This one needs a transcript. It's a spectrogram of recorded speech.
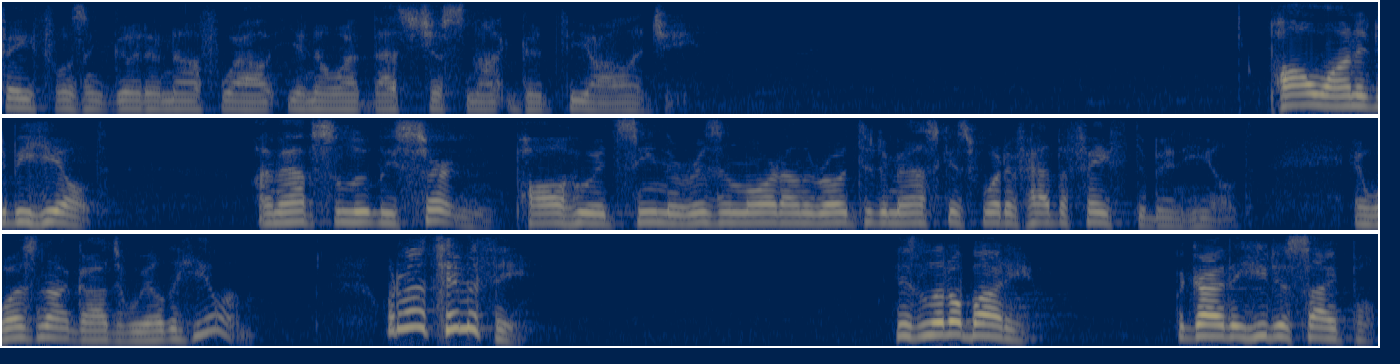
faith wasn't good enough, well, you know what? That's just not good theology. Paul wanted to be healed. I'm absolutely certain Paul, who had seen the risen Lord on the road to Damascus, would have had the faith to have been healed. It was not God's will to heal him. What about Timothy? His little buddy, the guy that he discipled,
